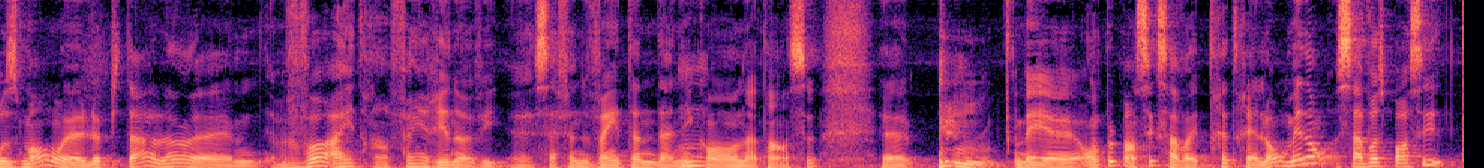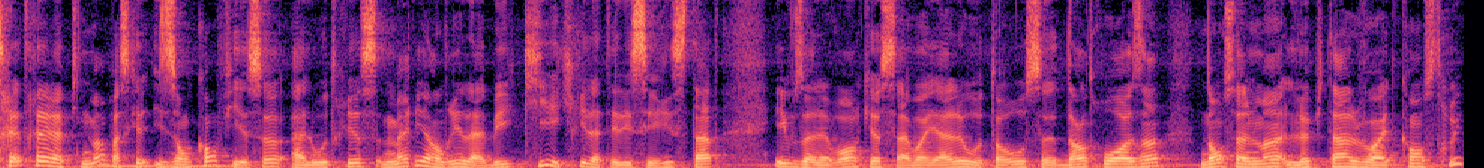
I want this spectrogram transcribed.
Maisonneuve-Rosemont, euh, l'hôpital hein, euh, va être enfin rénové. Euh, ça fait une vingtaine d'années Mm. qu'on attend ça. Mais on peut penser que ça va être très, très long. Mais non, ça va se passer très, très rapidement parce qu'ils ont confié ça à l'autrice Marie-André Labbé qui écrit la télésérie Stat. Et vous allez voir que ça va y aller au toast. Dans trois ans, non seulement l'hôpital va être construit,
